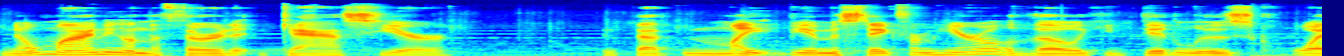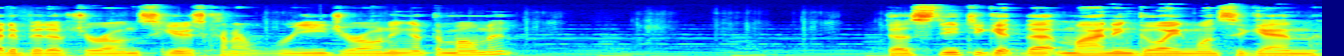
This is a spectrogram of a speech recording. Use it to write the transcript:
No mining on the third gas here. I think that might be a mistake from Hero, although he did lose quite a bit of drones here. He's kind of re-droning at the moment. Does need to get that mining going once again.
